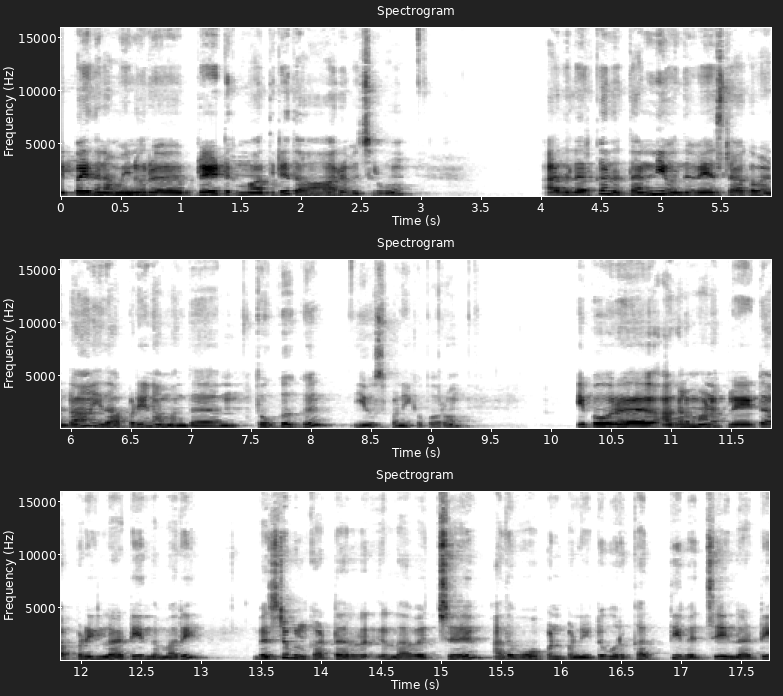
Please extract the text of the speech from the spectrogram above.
இப்போ இதை நம்ம இன்னொரு பிளேட்டுக்கு மாற்றிட்டு இதை ஆற வச்சுருவோம். அதில் இருக்க அந்த தண்ணி வந்து வேஸ்ட் ஆக வேண்டாம். இதை அப்படியே நம்ம அந்த தொக்குக்கு யூஸ் பண்ணிக்க போகிறோம் இப்போ ஒரு அகலமான பிளேட்டு அப்படி இல்லாட்டி இந்த மாதிரி வெஜிடபிள் கட்டரில் வச்சு அதை ஓப்பன் பண்ணிவிட்டு ஒரு கத்தி வச்சு இல்லாட்டி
